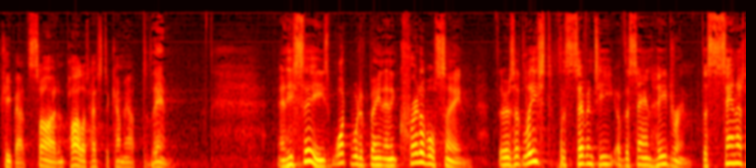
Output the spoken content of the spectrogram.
keep outside, and Pilate has to come out to them. And he sees what would have been an incredible scene. There is at least the 70 of the Sanhedrin, the Senate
